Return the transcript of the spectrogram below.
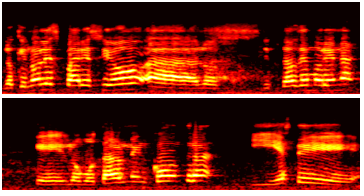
lo que no les pareció a los diputados de Morena, que lo votaron en contra y este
